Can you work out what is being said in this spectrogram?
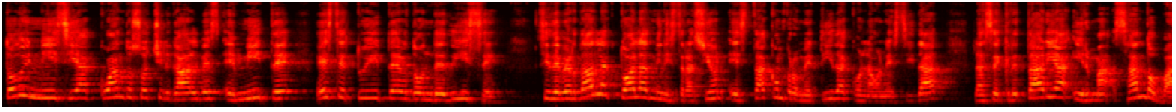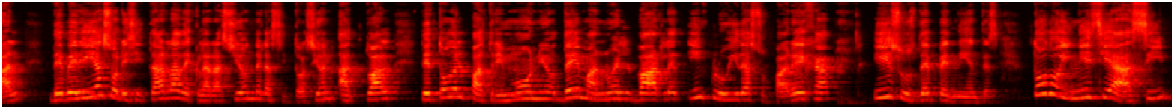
todo inicia cuando Xochitl Galvez emite este Twitter donde dice si de verdad la actual administración está comprometida con la honestidad, la secretaria Irma Sandoval debería solicitar la declaración de la situación actual de todo el patrimonio de Manuel Barlet, incluida su pareja y sus dependientes. Todo inicia así,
